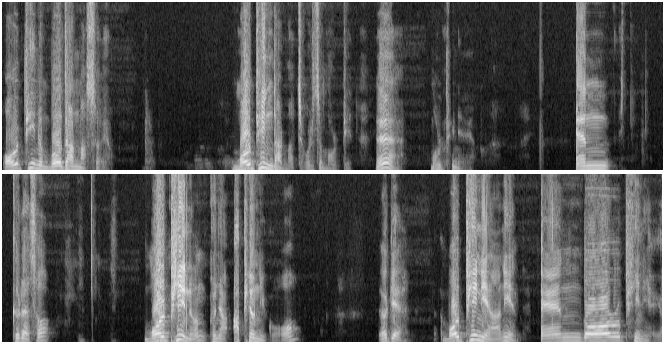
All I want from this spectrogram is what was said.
오르핀은 뭐 닮았어요? 몰핀 닮았죠. 그래서 몰핀. 예, 네, 몰핀이에요. 엔, 그래서, 몰핀은 그냥 아편이고, 여기, 몰핀이 아닌 엔도르핀이에요.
